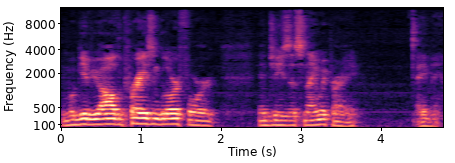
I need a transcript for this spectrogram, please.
And we'll give you all the praise and glory for it. In Jesus' name we pray. Amen.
